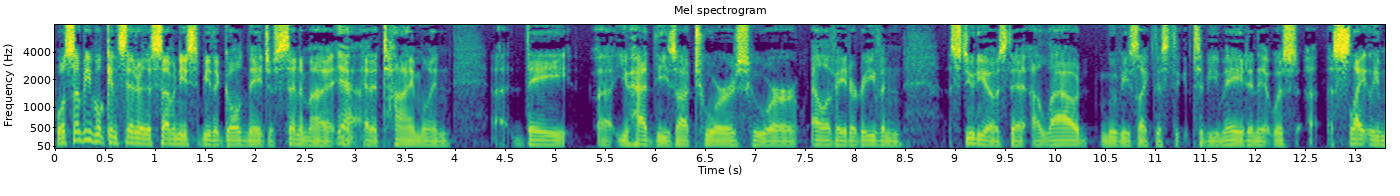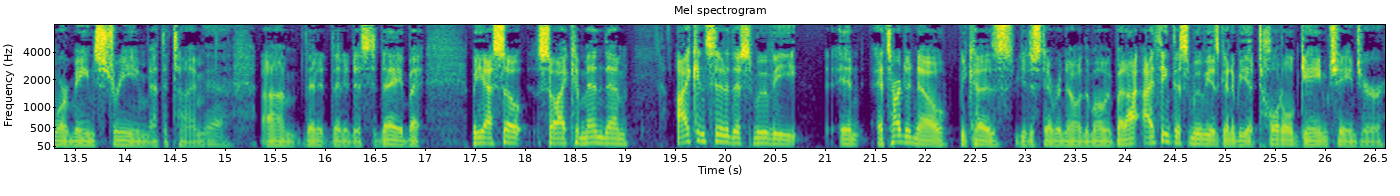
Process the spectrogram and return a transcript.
Well, some people consider the 70s to be the golden age of cinema Yeah. at, at a time when uh, they uh, you had these auteurs who were elevated or even studios that allowed movies like this to, to be made, and it was a slightly more mainstream at the time Yeah. um, than it than it is today. But but yeah, so so I commend them. I consider this movie. In, it's hard to know because you just never know in the moment. But I, I think this movie is going to be a total game changer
